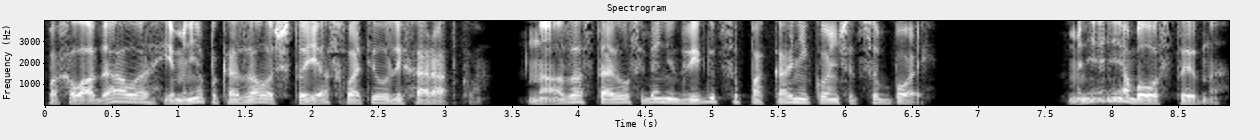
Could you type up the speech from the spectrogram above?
Похолодало, и мне показалось, что я схватил лихорадку. Но заставил себя не двигаться, пока не кончится бой. Мне не было стыдно.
